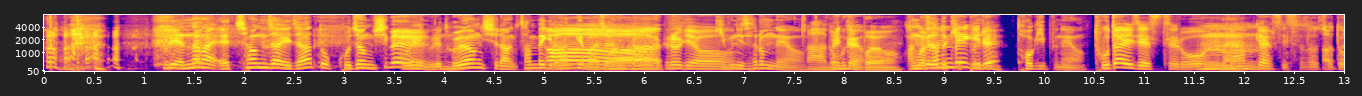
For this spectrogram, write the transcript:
우리 엔나나 애청자이자 또 고정 식구인 네. 우리 음. 도영 씨랑 300일을 함께 맞이하니까 그러게요. 기분이 새롭네요. 아 너무 그러니까요. 기뻐요. 안 정말 그래도 300일 을 기쁜데 더 기쁘네요. 도다이제스트로 음. 네. 함께 할 수 있어서 저도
